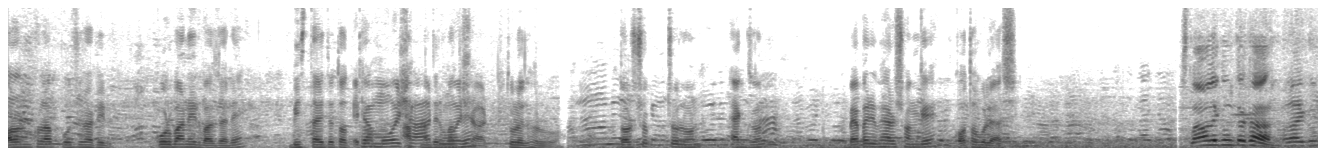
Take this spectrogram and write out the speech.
অরণখোলা পশুর হাটের কোরবানির বাজারে বিস্তারিত তথ্য আপনাদের মাঝে তুলে ধরব। দর্শক চলুন একজন ব্যাপারী ভাইয়ের সঙ্গে কথা বলে আসি। আসসালামু আলাইকুম কাকা। ওয়ালাইকুম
